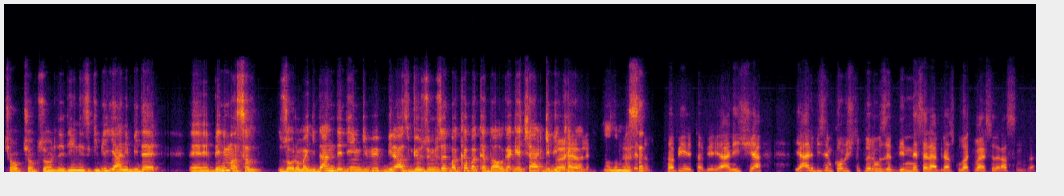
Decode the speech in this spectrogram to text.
Çok çok zor dediğiniz gibi. Yani bir de e, benim asıl zoruma giden dediğim gibi biraz gözümüze baka baka dalga geçer gibi Öyle, kararın öyle. alınması. Öyle tabii tabii yani hiç ya yani bizim konuştuklarımızı dinleseler biraz kulak verseler aslında.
